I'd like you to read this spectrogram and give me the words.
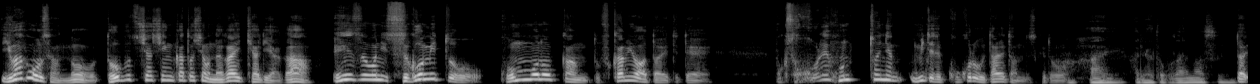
岩合さんの動物写真家としての長いキャリアが映像に凄みと本物感と深みを与えてて僕それ本当にね見てて心打たれたんですけどはい、ありがとうございます。だ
